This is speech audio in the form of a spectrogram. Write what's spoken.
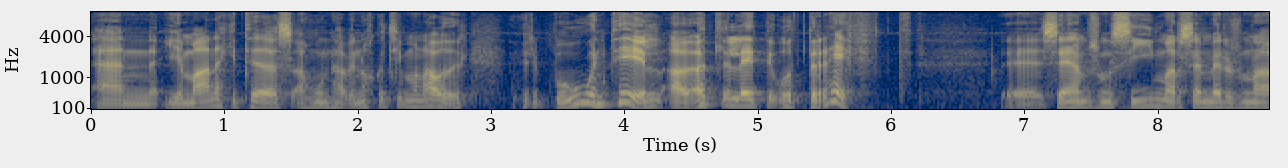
En ég man ekki til þess að hún hafi nokkuð tíman áður verið búin til að öllu leiti og dreift eh, sem svona símar sem eru svona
